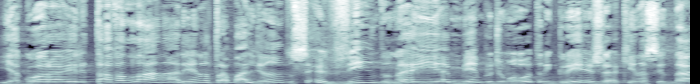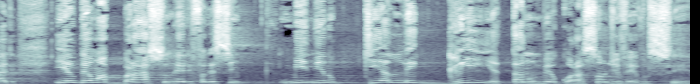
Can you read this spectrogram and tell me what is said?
e agora ele estava lá na arena trabalhando, servindo, né? e é membro de uma outra igreja aqui na cidade. E eu dei um abraço nele e falei assim: menino, que alegria está no meu coração de ver você.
